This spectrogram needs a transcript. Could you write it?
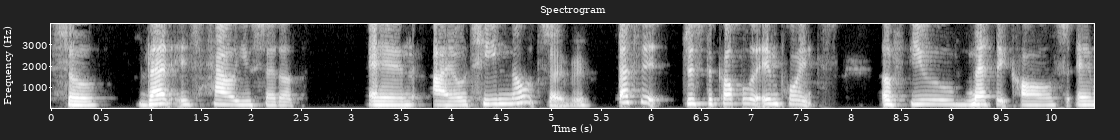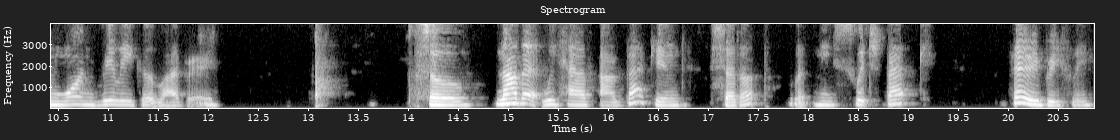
So that is how you set up an IoT node server. That's it. Just a couple of endpoints, a few method calls, and one really good library. So now that we have our backend set up, let me switch back very briefly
